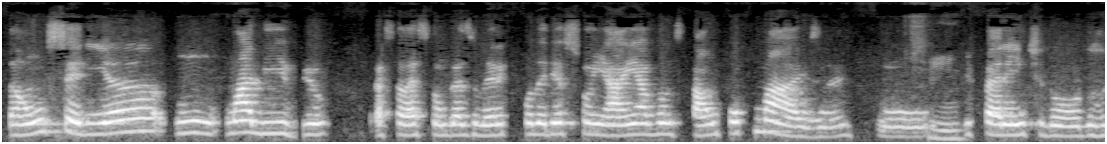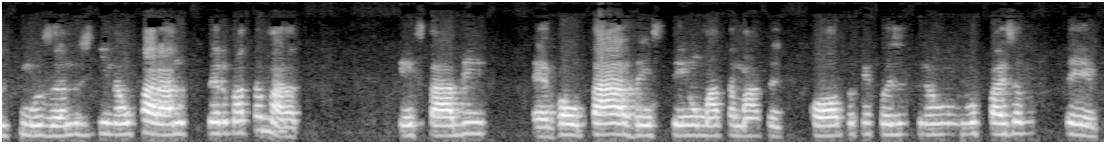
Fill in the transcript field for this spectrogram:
Então seria um, um alívio para a seleção brasileira que poderia sonhar em avançar um pouco mais, né? Diferente do, dos últimos anos e não parar no primeiro mata-mata. Quem sabe é, voltar a vencer um mata-mata de Copa, que é coisa que não, não faz há muito tempo.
